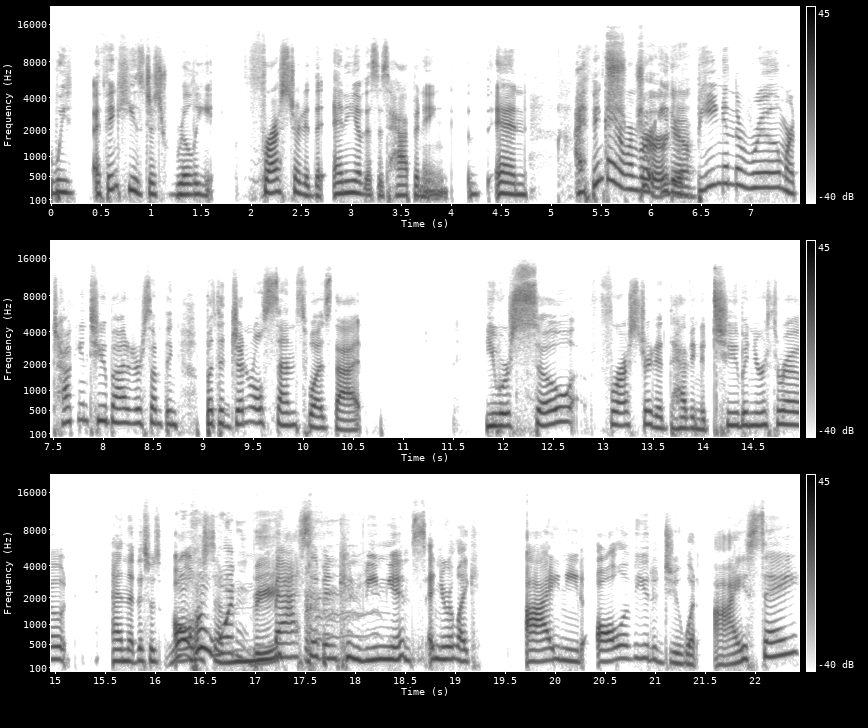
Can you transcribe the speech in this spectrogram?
"We, I think he's just really frustrated that any of this is happening," and I think I remember Sure, either yeah. being in the room or talking to you about it or something. But the general sense was that you were so frustrated having a tube in your throat, and that this was all Well, just who a massive inconvenience, and you're like. I need all of you to do what I say. And-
